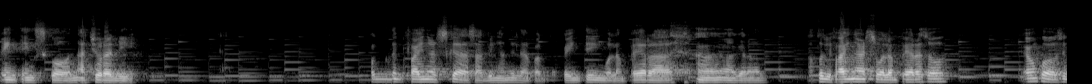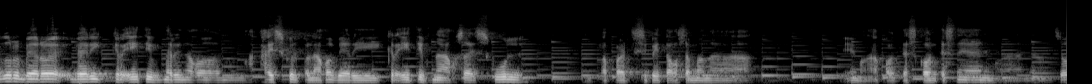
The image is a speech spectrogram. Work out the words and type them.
paintings ko naturally. Pag nag-fine arts ka, sabi nga nila, pag painting, walang pera, ganun. Actually, fine arts, walang pera. So, ewan ko, siguro very, very creative na rin ako. High school pa lang ako, very creative na ako sa school. Pa-participate ako sa mga yung mga contest-contest na yan, mga ganun. So,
